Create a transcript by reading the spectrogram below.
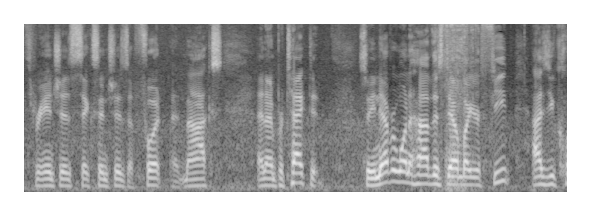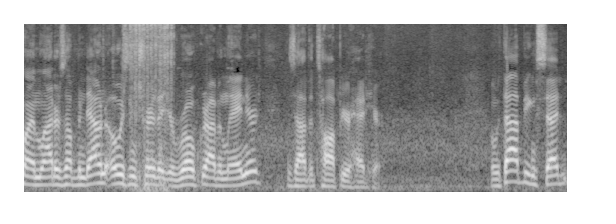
Three inches, six inches, a foot at max, and I'm protected. So you never want to have this down by your feet. As you climb ladders up and down, always ensure that your rope grab and lanyard is at the top of your head here. And with that being said,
